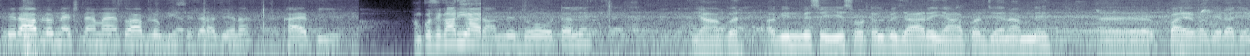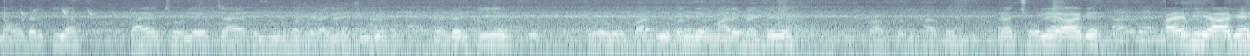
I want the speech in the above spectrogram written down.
फिर आप लोग नेक्स्ट टाइम आए तो आप लोग भी इसी तरह जो है ना खाए पिए। हमको सिखा रिया सामने दो होटल है यहाँ पर। अभी इनमें से इस होटल पे जा रहे हैं यहाँ पर जो है ना हमने पाए वगैरह जो है ना ऑर्डर किया है। पाए छोले चाय तंदूर वगैरह ये चीज़ें ऑर्डर किए तो बाकी वो बंदे हमारे बैठे हुए हैं, तो आपको दिखाते हैं। मेरा छोले आ गए पाए भी आ गए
